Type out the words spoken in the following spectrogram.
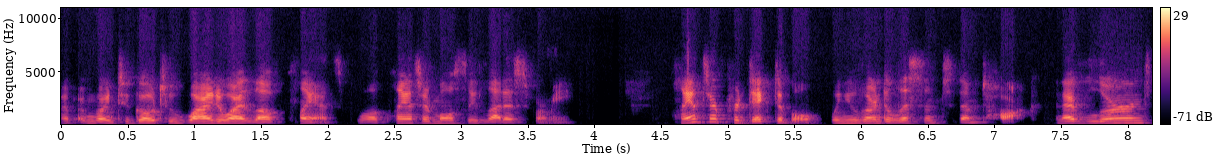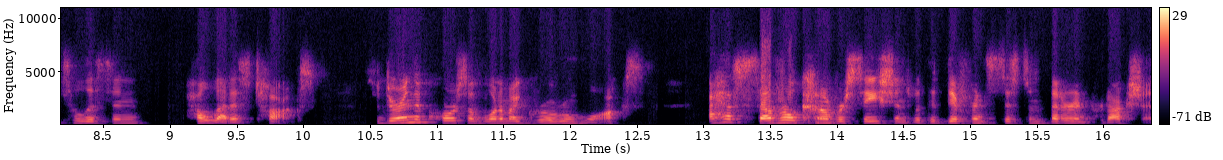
I'm going to go to why do I love plants? Well, plants are mostly lettuce for me. Plants are predictable when you learn to listen to them talk. And I've learned to listen how lettuce talks. So during the course of one of my grow room walks, I have several conversations with the different systems that are in production.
